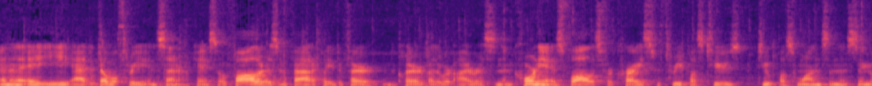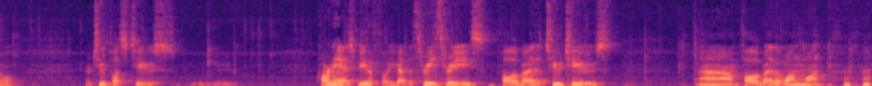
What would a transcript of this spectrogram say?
And then the AE add a double 3 in center. Okay, so father is emphatically declared, declared by the word iris. And then cornea is flawless for Christ with 3 plus 2s, 2 plus 1s, and a single, or 2 plus 2s. Cornea is beautiful. You got the three threes, followed by the two twos, um, followed by the one one.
